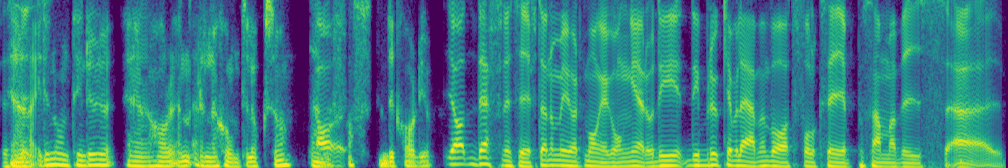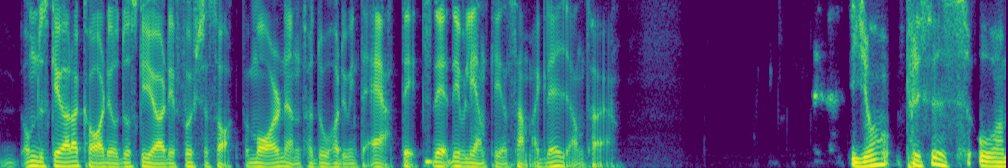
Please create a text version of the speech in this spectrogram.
Precis. är det någonting du eh, har en relation till också? Det här ja, med fastande cardio? Ja, definitivt. Den har man ju hört många gånger. Och det, det brukar väl även vara att folk säger på samma vis, eh, om du ska göra cardio, då ska du göra det första sak på morgonen, för då har du inte ätit. Det, det är väl egentligen samma grej, antar jag. Ja, precis. Och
